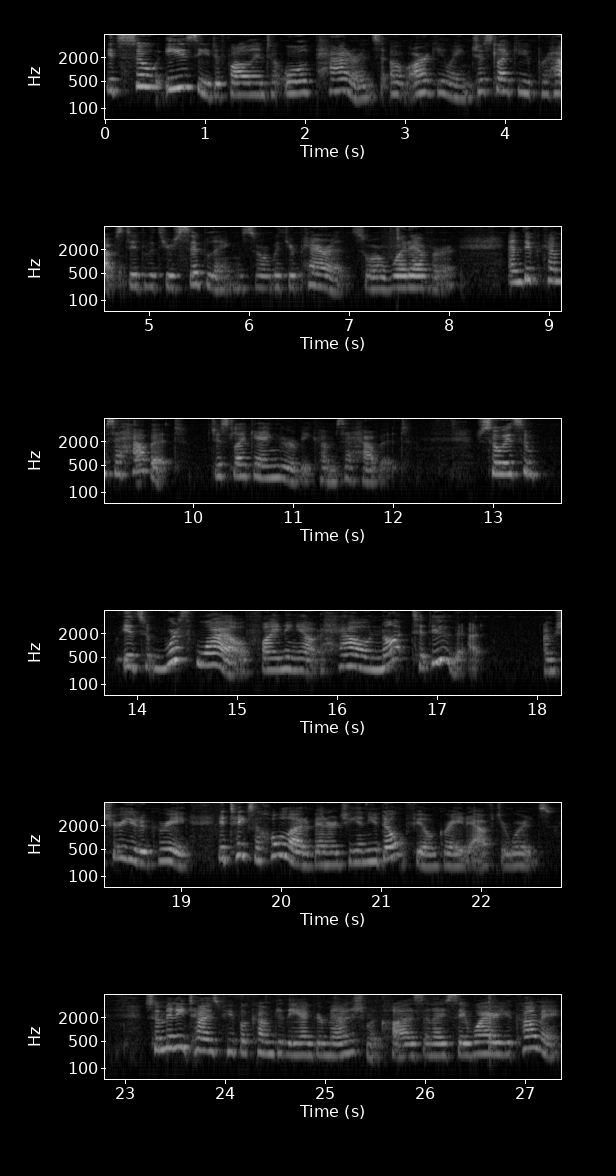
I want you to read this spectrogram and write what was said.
It's so easy to fall into old patterns of arguing, just like you perhaps did with your siblings or with your parents or whatever. And it becomes a habit, just like anger becomes a habit. So it's, it's worthwhile finding out how not to do that. I'm sure you'd agree. It takes a whole lot of energy and you don't feel great afterwards. So many times people come to the anger management class and I say, Why are you coming?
